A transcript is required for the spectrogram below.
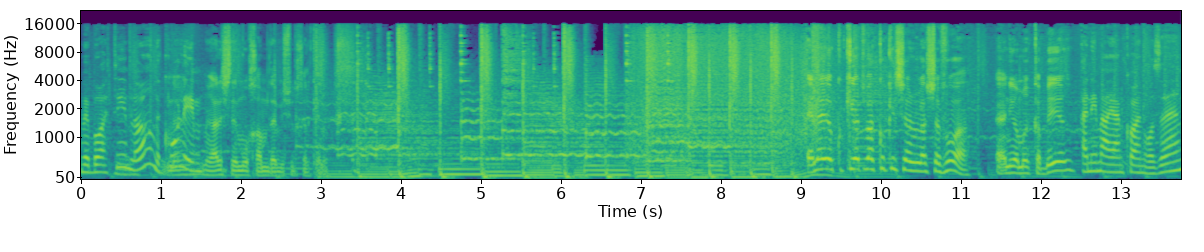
ובועטים, לא? וקולים. נראה לי שזה מאוחר מדי בשביל חלקנו. אלה היו הקוקיות והקוקיס שלנו לשבוע. אני עומר כביר, אני מעיין כהן רוזן.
